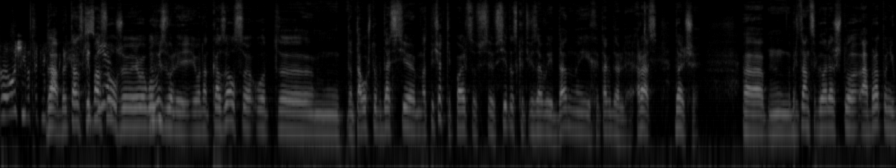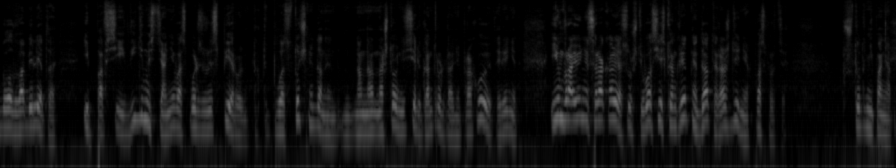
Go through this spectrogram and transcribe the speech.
очень любопытный Да, факт. британский Где- посол же его вызвали, и он отказался от э, того, чтобы дать все отпечатки пальцев, все, все, так сказать, визовые данные их и так далее. Раз. Дальше. Э, британцы говорят, что обратно у них было два билета. И, по всей видимости, они воспользовались первым. Так тут у вас точные данные, на, на- на что они сели, контроль-то они проходят или нет? Им в районе 40 лет. Слушайте, у вас есть конкретные даты рождения в паспорте. Что-то непонятно.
